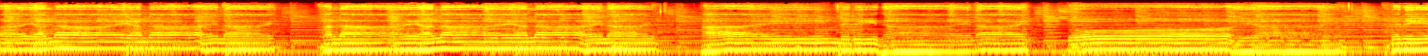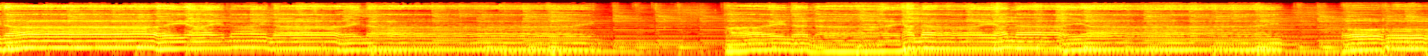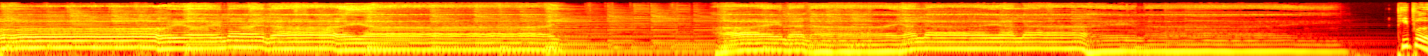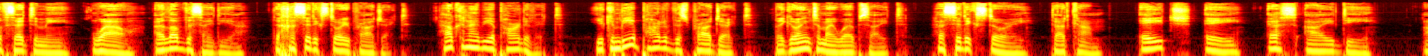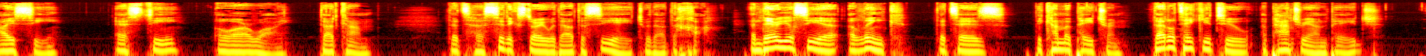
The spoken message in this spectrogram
People have said to me, Wow, I love this idea, the Hasidic Story Project. How can I be a part of it? You can be a part of this project by going to my website, HasidicStory.com. H A S I D I C S T O R Y dot com. That's Hasidic Story without the CH, without the Cha. And there you'll see a, a link that says Become a Patron. That'll take you to a Patreon page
